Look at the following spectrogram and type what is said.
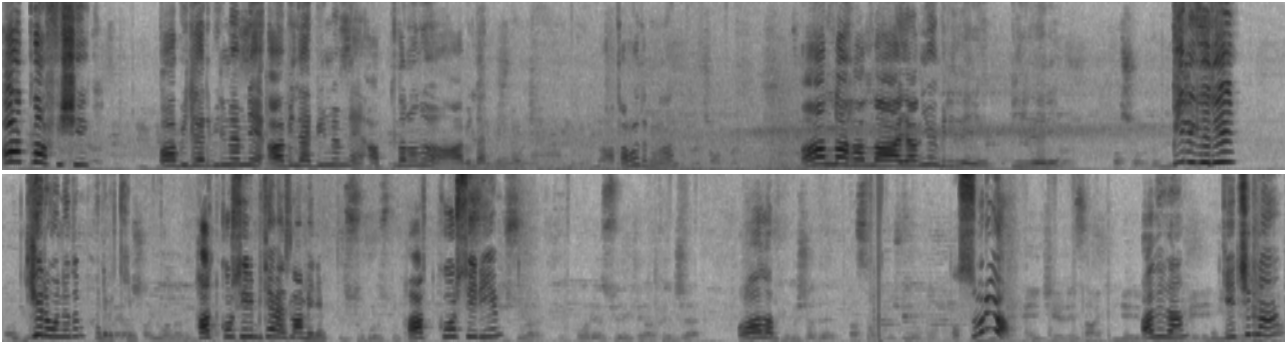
Atla geldi. Abiler bilmem ne, abiler bilmem ne. Attılar onu, abiler bilmem ne. Atamadım lan. Allah Allah yanıyor birileri. Birileri. Birileri. Geri oynadım. Hadi bakayım. Hardcore serim bitemez lan benim. Hardcore serim. Oğlum nasıl vuruyor? Hadi lan, geçin lan.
